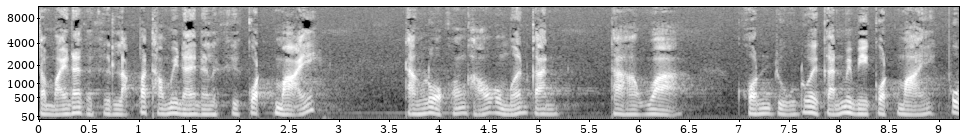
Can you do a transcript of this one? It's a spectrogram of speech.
สมัยนั้นก็คือหลักพระธรรมวินัยนั่นคือกฎหมายทางโลกของเขาก็เหมือนกัน ถ้าหากว่าคนอยู่ด้วยกันไม่มีกฎหมาย ผู้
